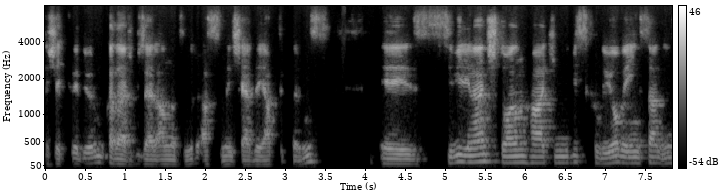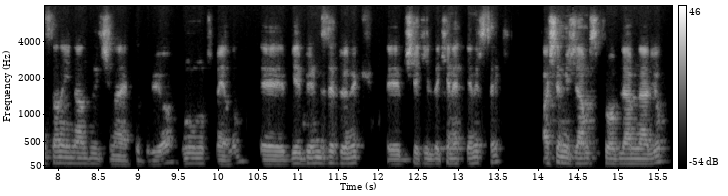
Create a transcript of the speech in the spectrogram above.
teşekkür ediyorum. Bu kadar güzel anlatılır aslında içeride yaptıklarımız. Ee, sivil inanç doğanın hakimini biz kılıyor ve insan insana inandığı için ayakta duruyor. Bunu unutmayalım. Ee, birbirimize dönük e, bir şekilde kenetlenirsek aşamayacağımız problemler yok.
